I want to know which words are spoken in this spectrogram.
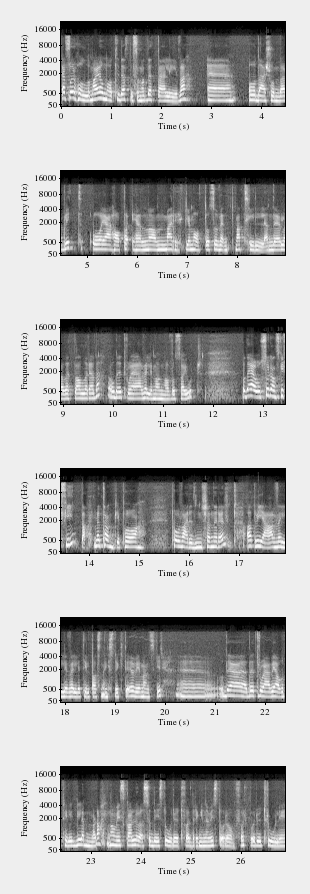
jeg forholder meg jo nå til dette som at dette er livet. Eh, og det er sånn det er blitt. Og jeg har på en eller annen merkelig måte også vent meg til en del av dette allerede. Og det tror jeg veldig mange av oss har gjort. Og det er jo også ganske fint, da, med tanke på på verden generelt. At vi er veldig veldig tilpasningsdyktige, vi mennesker. Eh, det, det, tror jeg vi av og til glemmer da, når vi skal løse de store utfordringene vi står overfor. Hvor utrolig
